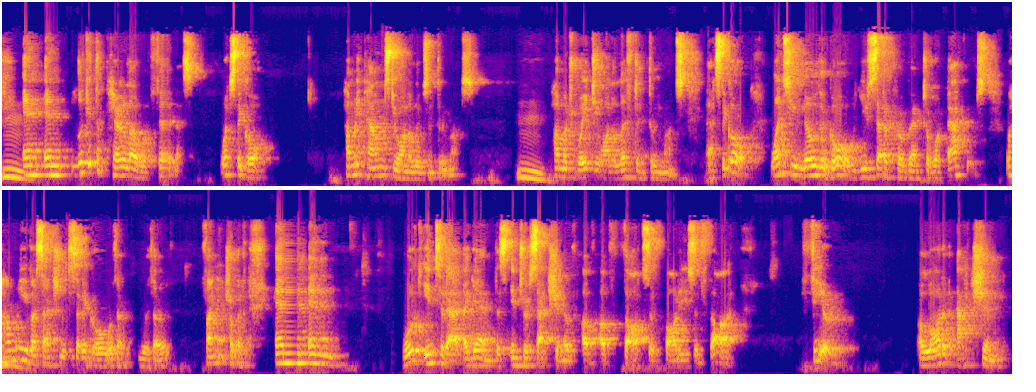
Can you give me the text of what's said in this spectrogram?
Mm. And and look at the parallel with fitness. What's the goal? How many pounds do you want to lose in three months? Mm. How much weight do you want to lift in three months? That's the goal. Once you know the goal, you set a program to work backwards. Well, how many of us actually set a goal with a with a financial life? And and work into that again, this intersection of, of, of thoughts, of bodies of thought. Fear. A lot of action,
